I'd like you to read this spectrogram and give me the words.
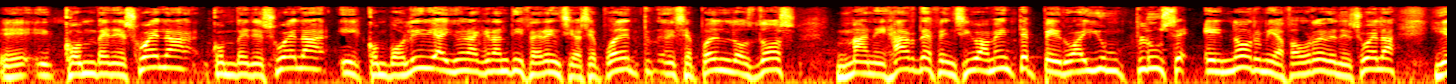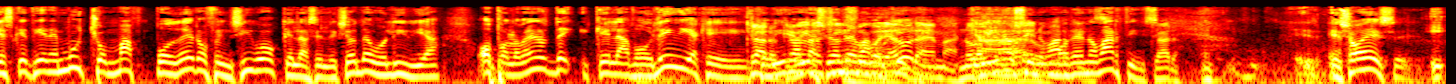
eh, con Venezuela, con Venezuela y con Bolivia hay una gran diferencia. Se pueden, se pueden los dos manejar defensivamente, pero hay un plus enorme a favor de Venezuela y es que tiene mucho más poder ofensivo que la selección de Bolivia, o por lo menos de, que la Bolivia que, vino, a la ciudad de Barranquilla. además, no vino Moreno Martins. Claro. Eh, eso es. Y,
